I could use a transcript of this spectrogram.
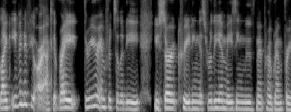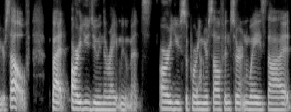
Like even if you are active right through your infertility you start creating this really amazing movement program for yourself but are you doing the right movements? Are you supporting yeah. yourself in certain ways that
